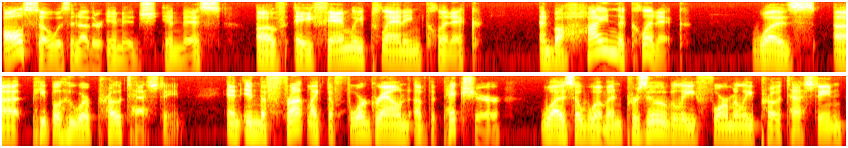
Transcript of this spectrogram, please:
also was another image in this of a family planning clinic. And behind the clinic was uh, people who were protesting. And in the front, like the foreground of the picture, was a woman, presumably formally protesting,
